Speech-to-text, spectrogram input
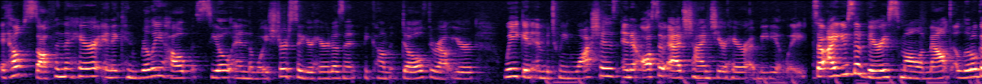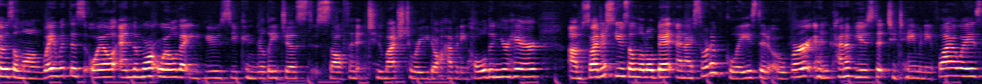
It helps soften the hair and it can really help seal in the moisture so your hair doesn't become dull throughout your week and in between washes and it also adds shine to your hair immediately. So I use a very small amount. A little goes a long way with this oil and the more oil that you use you can really just soften it too much to where you don't have any hold in your hair. Um, so I just used a little bit and I sort of glazed it over and kind of used it to tame any flyaways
